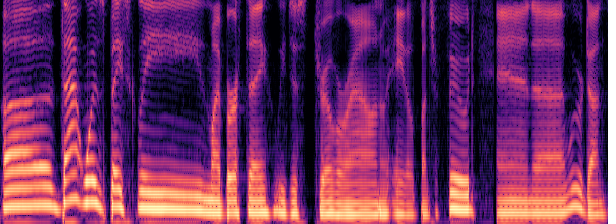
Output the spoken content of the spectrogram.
Uh, that was basically my birthday. We just drove around, we ate a bunch of food, and uh, we were done.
